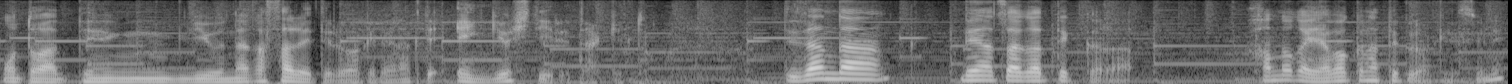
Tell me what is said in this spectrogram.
本当は電流流されてるわけではなくて演技をしているだけと。で、だんだん電圧上がっていくから、反応がやばくなってくるわけですよね。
